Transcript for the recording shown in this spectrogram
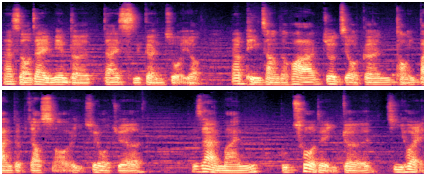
那时候在里面的大概十个人左右。那平常的话就只有跟同一班的比较熟而已，所以我觉得就是还蛮。不错的一个机会。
